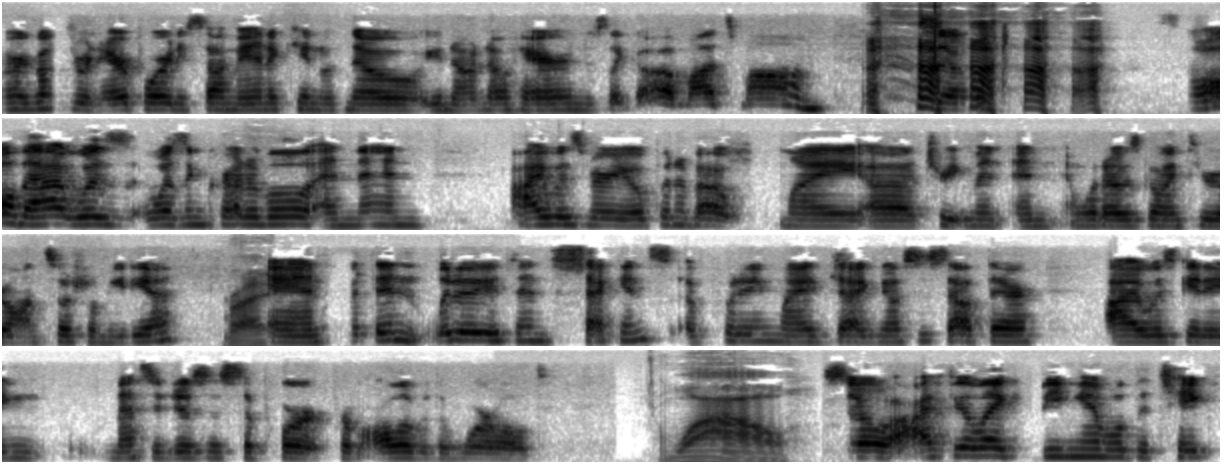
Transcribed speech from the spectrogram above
we were going through an airport and he saw a mannequin with no, you know, no hair and was like, "Oh, Mott's mom." So, so all that was was incredible. And then I was very open about my uh, treatment and, and what I was going through on social media. right. And within literally within seconds of putting my diagnosis out there, I was getting messages of support from all over the world. Wow. So I feel like being able to take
